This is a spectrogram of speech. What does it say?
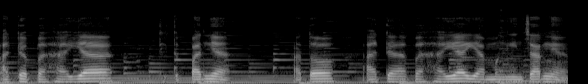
ada bahaya di depannya atau ada bahaya yang mengincarnya.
